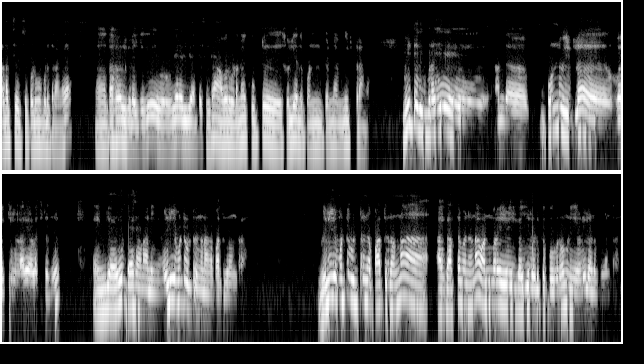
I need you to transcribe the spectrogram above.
அடைச்சி வச்சு கொடுமைப்படுத்துறாங்க. தகவல் கிடைக்குது. ஒரு உயர் அதிகாரத்தை சொல்றேன். அவர் உடனே கூப்பிட்டு சொல்லி அந்த பொண் பெண்ணை மீட்கிறாங்க மீட்டதுக்கு பிறகு அந்த பொண்ணு வீட்டுல வக்கீல் எல்லாரையும் அழைச்சிட்டு இங்க எதுவும் பேச வேணாம். நீங்க வெளியே மட்டும் விட்டுருங்க. நாங்க பாத்துக்கிறோம்ன்ற வெளியே மட்டும் விட்டுருங்க. பாத்துக்கிறோம்னா அதுக்கு அர்த்தம் என்னன்னா வன்முறையை கையில் எடுக்க போகிறோம் நீங்க வெளியில அனுப்புங்கன்றாங்க.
